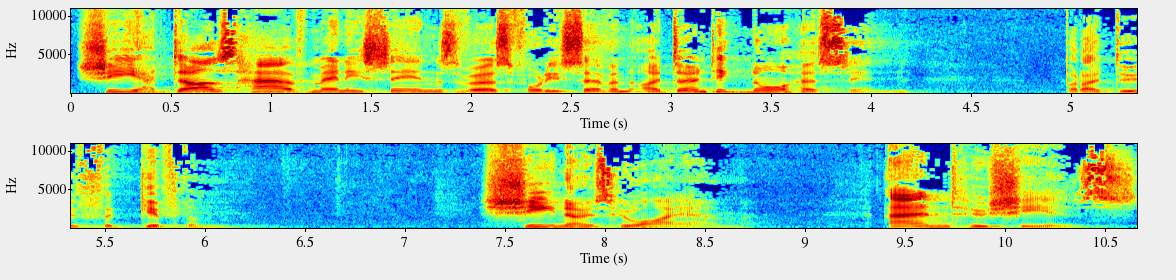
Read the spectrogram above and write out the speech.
She does have many sins, verse 47. I don't ignore her sin, but I do forgive them. She knows who I am and who she is.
